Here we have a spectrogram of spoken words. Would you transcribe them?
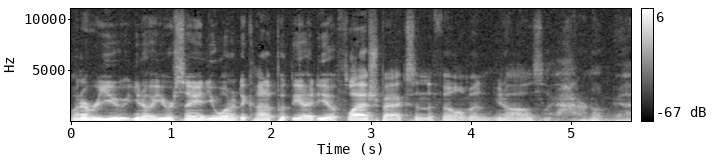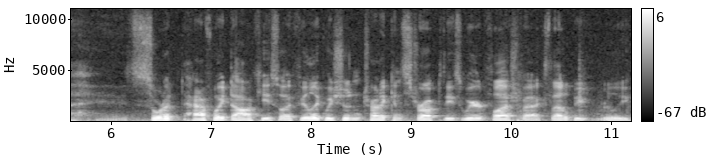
whenever you you know you were saying you wanted to kind of put the idea of flashbacks in the film and you know I was like I don't know it's sort of halfway docky so I feel like we shouldn't try to construct these weird flashbacks. That'll be really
